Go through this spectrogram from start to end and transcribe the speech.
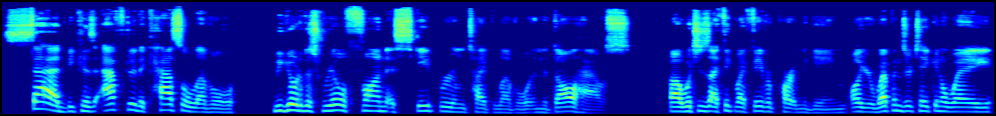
sad because after the castle level we go to this real fun escape room type level in the dollhouse uh, which is i think my favorite part in the game all your weapons are taken away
